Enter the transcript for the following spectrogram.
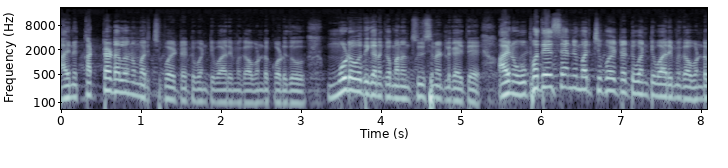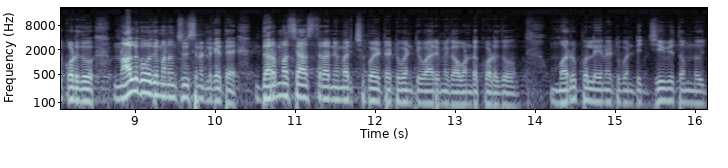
ఆయన కట్టడలను మర్చిపోయేటటువంటి వారిమిగా ఉండకూడదు. మూడవది గనక మనం చూసినట్లుగైతే ఆయన ఉపదేశాన్ని మర్చిపోయేటటువంటి వారిమిగా ఉండకూడదు. నాలుగవది మనం చూసినట్లయితే ధర్మశాస్త్రాన్ని మర్చిపోయేటటువంటి వారిగా ఉండకూడదు. మరుపు లేనటువంటి జీవితం నువ్వు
